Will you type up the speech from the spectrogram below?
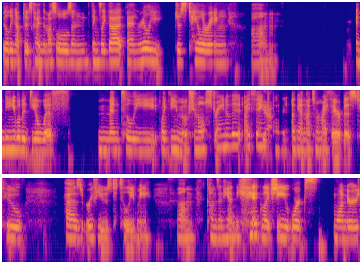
building up those kinds of muscles and things like that and really just tailoring um, and being able to deal with mentally like the emotional strain of it i think. Yeah. and again that's where my therapist who has refused to leave me um, comes in handy. Like she works wonders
